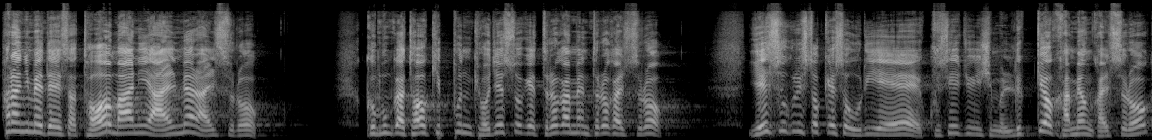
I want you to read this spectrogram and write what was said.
하나님에 대해서 더 많이 알면 알수록 그분과 더 깊은 교제 속에 들어가면 들어갈수록 예수 그리스도께서 우리의 구세주이심을 느껴가면 갈수록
